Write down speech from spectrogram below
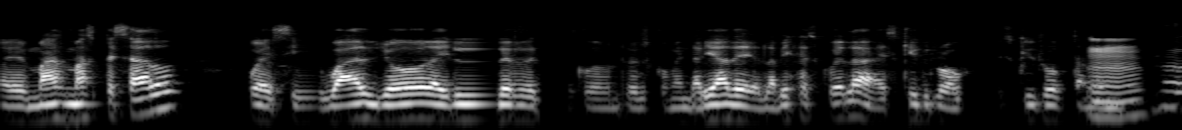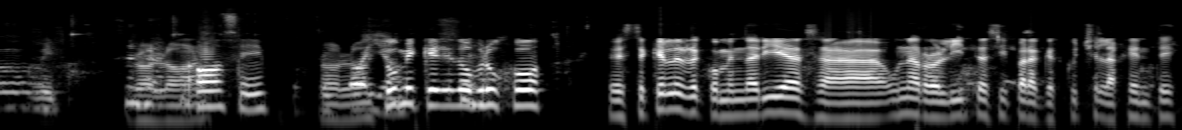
eh, más, más pesado, pues igual yo ahí les, reco- les recomendaría de la vieja escuela a Skid Row. Skid Row también Mm, Oh, rifa. rolón. Oh, sí. Rolón. Tú, mi querido brujo, este, ¿qué le recomendarías a una rolita así para que escuche la gente?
